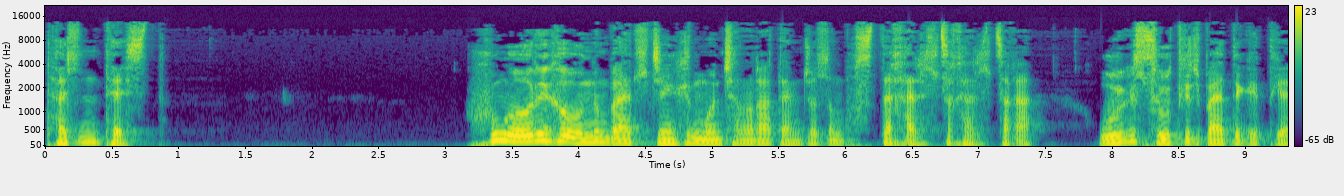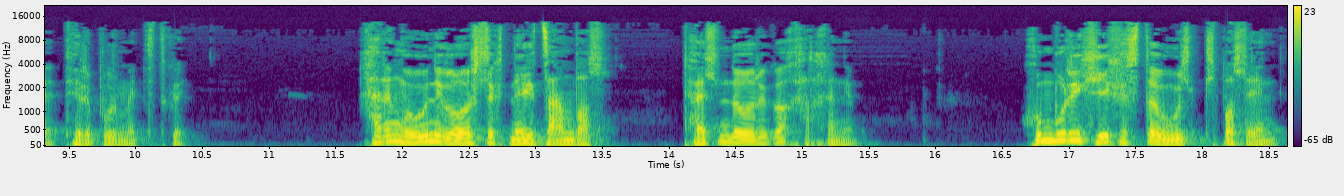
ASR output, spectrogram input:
Толин тест Хүн өөрийнхөө үнэн байдал жинхэнэ мөн чанараар дамжуулан бусдад харилцах харилцаагаа үргэлж сүйтгэж байдаг гэдгээ тэр бүр мэддэггүй. Харин үүнийг өөрчлөх нэг зам бол толинд өөрийгөө харах юм. Хүн бүрийн хийх ёстой үйлдэл бол энэ.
